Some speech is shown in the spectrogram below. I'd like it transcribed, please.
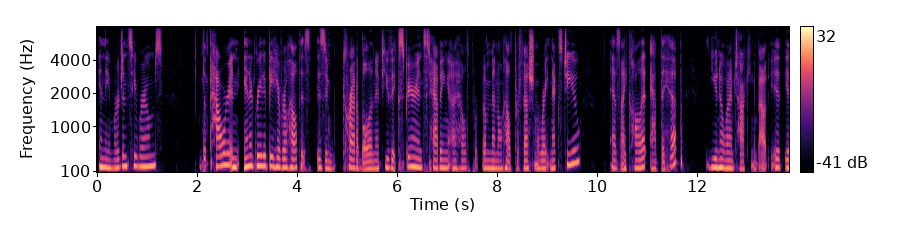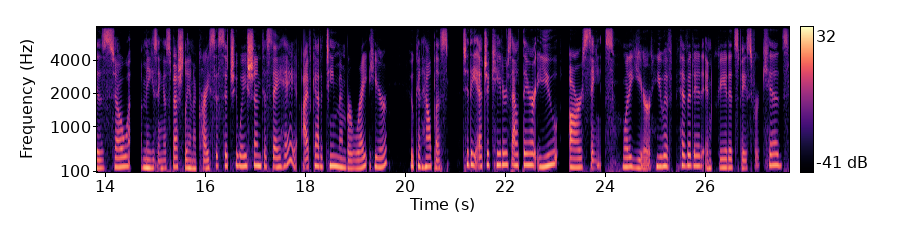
in the emergency rooms. The power in integrated behavioral health is is incredible, and if you've experienced having a health a mental health professional right next to you, as I call it, at the hip, you know what I'm talking about. It is so amazing, especially in a crisis situation, to say, "Hey, I've got a team member right here who can help us." To the educators out there, you are saints. What a year. You have pivoted and created space for kids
